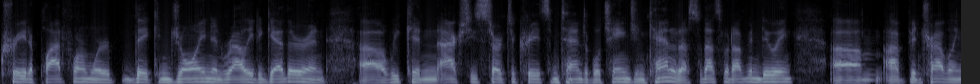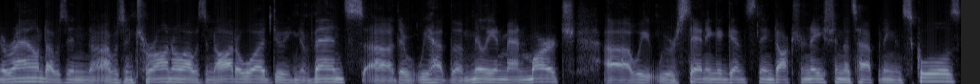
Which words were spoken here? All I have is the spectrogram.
create a platform where they can join and rally together and uh, we can actually start to create some tangible change in Canada. So that's what I've been doing. Um, I've been traveling around. I was in I was in Toronto. I was in Ottawa doing events. Uh, there, we had the Million Man March. Uh, we we were standing against the indoctrination that's happening in schools,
